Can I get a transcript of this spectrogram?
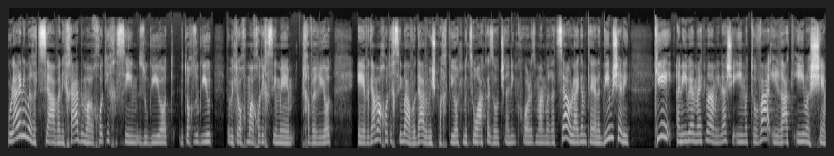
אולי אני מרצה ואני חיה במערכות יחסים זוגיות, בתוך זוגיות ובתוך מערכות יחסים אה, חבריות, אה, וגם מערכות יחסים בעבודה ומשפחתיות בצורה כזאת שאני כל הזמן מרצה, אולי גם את הילדים שלי, כי אני באמת מאמינה שאימא טובה היא רק אימא שם.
